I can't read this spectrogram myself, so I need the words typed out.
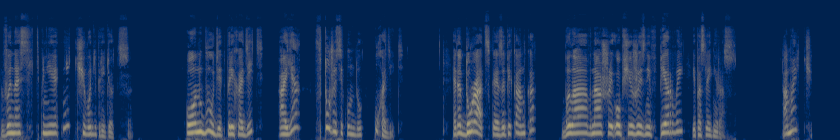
выносить мне ничего не придется. Он будет приходить, а я в ту же секунду уходить. Эта дурацкая запеканка была в нашей общей жизни в первый и последний раз. А мальчик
